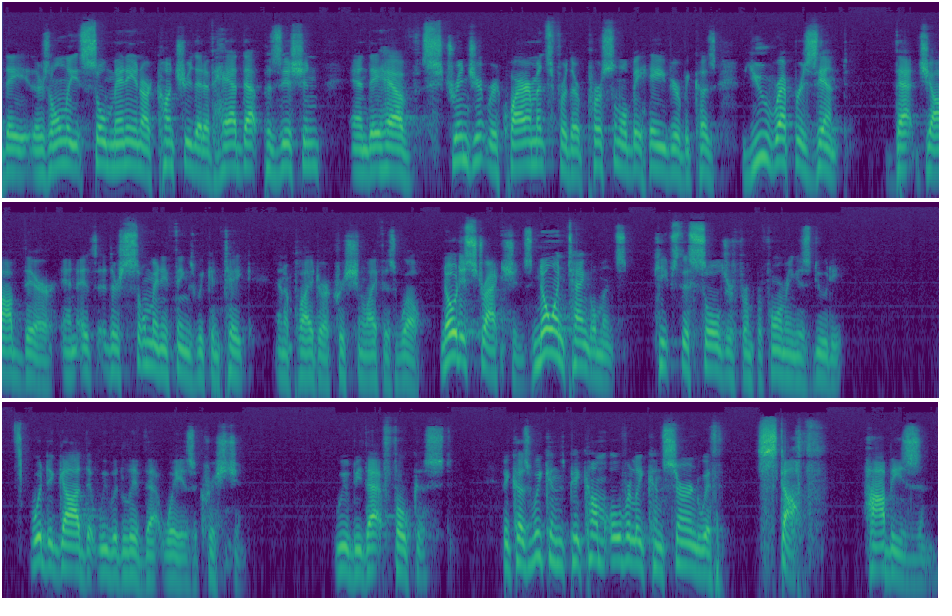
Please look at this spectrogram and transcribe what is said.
they, there's only so many in our country that have had that position, and they have stringent requirements for their personal behavior because you represent that job there. And there's so many things we can take and apply to our Christian life as well. No distractions, no entanglements keeps this soldier from performing his duty. Would to God that we would live that way as a Christian. we would be that focused. Because we can become overly concerned with stuff, hobbies, and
